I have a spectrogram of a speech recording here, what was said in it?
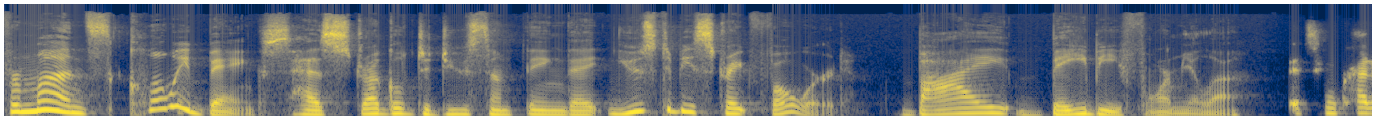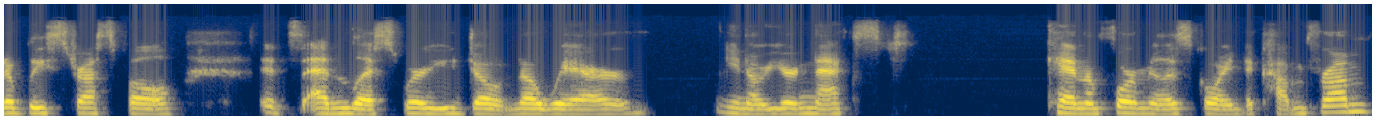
For months, Chloe Banks has struggled to do something that used to be straightforward buy baby formula. It's incredibly stressful. It's endless where you don't know where, you know, your next can of formula is going to come from.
